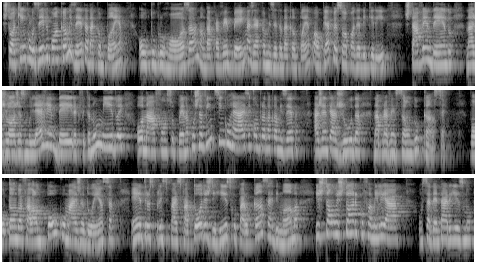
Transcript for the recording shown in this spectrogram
Estou aqui, inclusive, com a camiseta da campanha Outubro Rosa. Não dá para ver bem, mas é a camiseta da campanha. Qualquer pessoa pode adquirir. Está vendendo nas lojas Mulher Rendeira, que fica no Midway, ou na Afonso Pena. Custa R$ 25 e comprando a camiseta a gente ajuda na prevenção do câncer. Voltando a falar um pouco mais da doença, entre os principais fatores de risco para o câncer de mama estão o histórico familiar, o sedentarismo,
